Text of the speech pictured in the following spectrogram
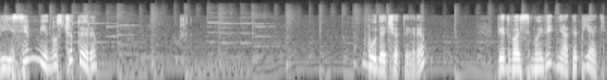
8 мінус 4. Буде 4. Від 8 відняти 5.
